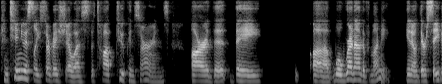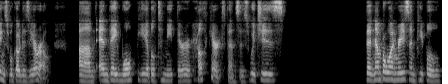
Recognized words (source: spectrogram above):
continuously surveys show us the top two concerns are that they uh, will run out of money. You know, their savings will go to zero, um, and they won't be able to meet their healthcare expenses, which is the number one reason people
